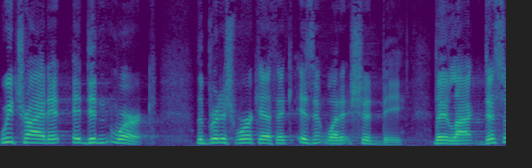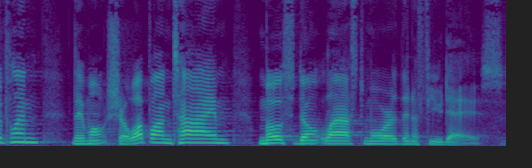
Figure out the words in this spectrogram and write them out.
We tried it, it didn't work. The British work ethic isn't what it should be. They lack discipline, they won't show up on time, most don't last more than a few days.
